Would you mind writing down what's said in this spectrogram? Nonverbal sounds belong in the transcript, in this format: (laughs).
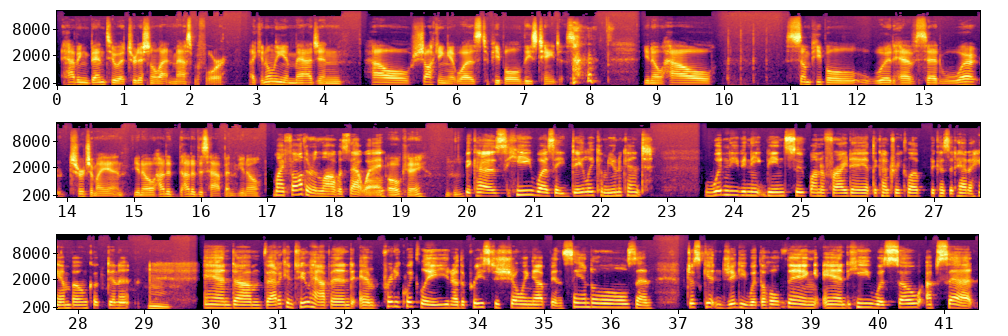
having been to a traditional Latin Mass before, I can only imagine how shocking it was to people, these changes. (laughs) you know, how some people would have said, What church am I in? You know, how did how did this happen? You know? My father in law was that way. Oh, okay. Mm-hmm. because he was a daily communicant wouldn't even eat bean soup on a friday at the country club because it had a ham bone cooked in it hmm. And um, vatican ii happened and pretty quickly you know the priest is showing up in sandals and just getting jiggy with the whole thing and he was so upset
